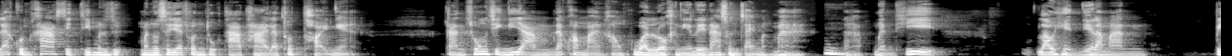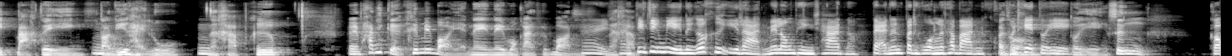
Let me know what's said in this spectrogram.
และคุณค่าสิทธิมนุษยมนุษยชนถูกท้าทายและถดถอยเนี่ยการช่วงชิงนิยามและความหมายของผู้บอลโลกครั้งนี้เลยน่าสนใจมากอืมๆนะครับ เหมือนที่เราเห็นเยอรมันปิดปากตัวเองอืมตอนที่ถ่ายรูปอืมนะครับ คือ เป็นภาพที่เกิดขึ้นไม่บ่อยอะในในวงการฟุตบอลใช่นะใช่ครับจริง ๆ มีอีกหนึ่งก็คืออิหร่านไม่ร้องเพลงชาติเนาะแต่อันนั้นประท้วงรัฐบาลของประเทศตัวเองตัวเอง ซึ่งก็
